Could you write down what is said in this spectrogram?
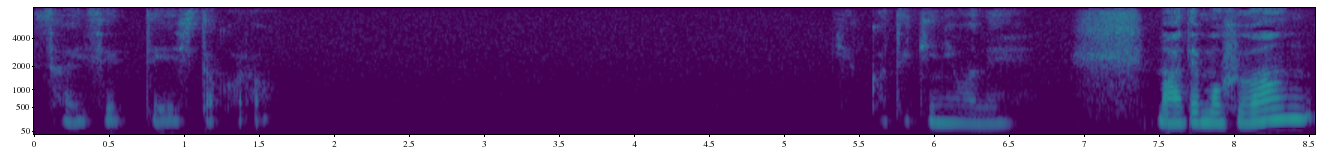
再設定したから結果的にはね。まあでも不安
